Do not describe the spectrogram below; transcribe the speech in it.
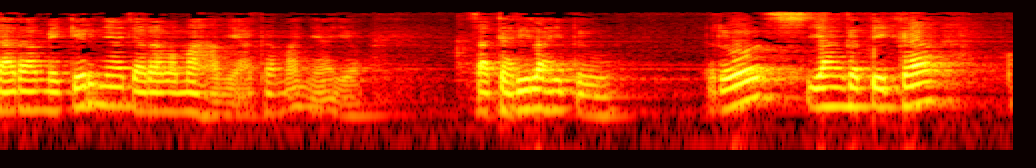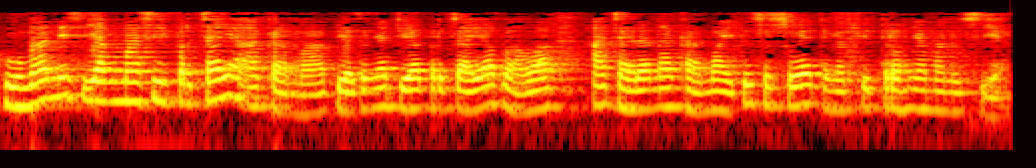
cara mikirnya, cara memahami agamanya, ya sadarilah itu. Terus yang ketiga Humanis yang masih percaya agama Biasanya dia percaya bahwa Ajaran agama itu sesuai dengan fitrahnya manusia.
